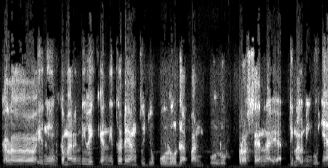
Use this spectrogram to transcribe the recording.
Kalau ini kemarin di weekend itu ada yang 70 80 persen lah ya di malam minggunya.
